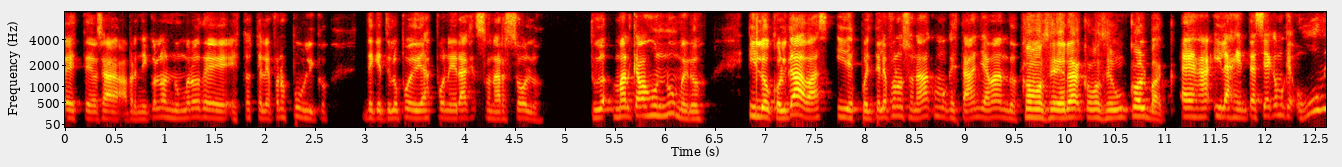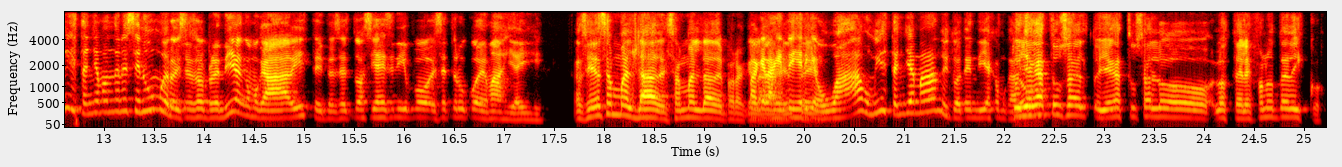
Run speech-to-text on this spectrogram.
este, o sea, aprendí con los números de estos teléfonos públicos de que tú lo podías poner a sonar solo. Tú marcabas un número y lo colgabas y después el teléfono sonaba como que estaban llamando. Como si era como si un callback. Ajá, y la gente hacía como que, oh, mira, están llamando en ese número y se sorprendían como que, ah, viste. Entonces tú hacías ese tipo, ese truco de magia ahí. Así esas maldades, esas maldades para que, para que la, gente, dijera que, wow, mira, están llamando y tú atendías como que. Tú llegaste a usar, tú llegaste a usar los, los teléfonos de disco.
